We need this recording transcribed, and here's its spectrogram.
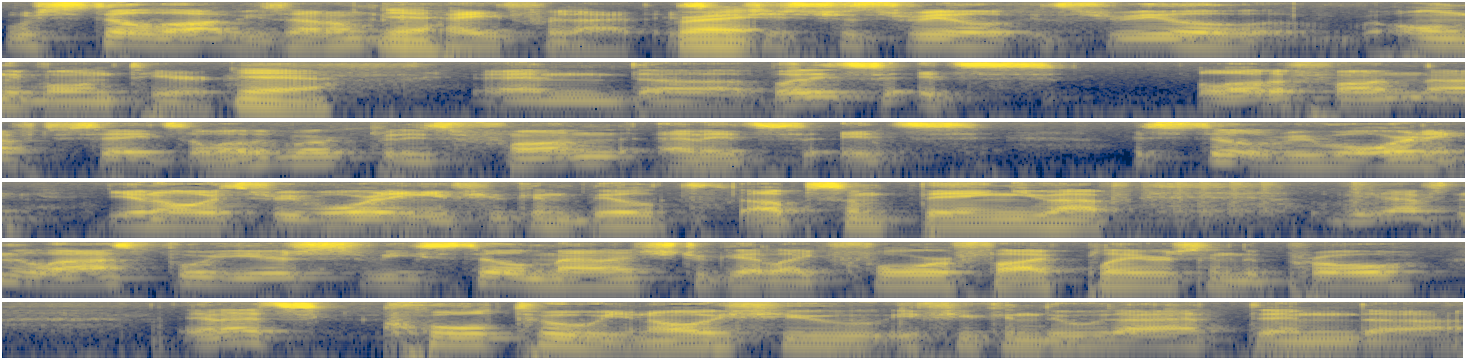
which is still a lot because I don't get Yeah. paid for that. It's, Right. it's just real. It's real only volunteer yeah. and uh, but it's it's a lot of fun. I have to say it's a lot of work, but it's fun and it's it's it's still rewarding. You know, it's rewarding if you can build up something. You have we have in the last four years we still managed to get like four or five players in the pro, and that's cool too. You know, if you if you can do that, and uh,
